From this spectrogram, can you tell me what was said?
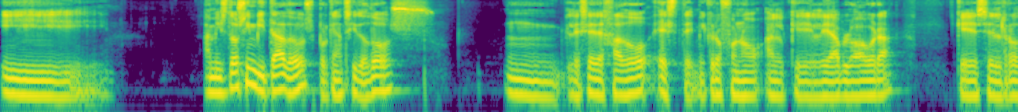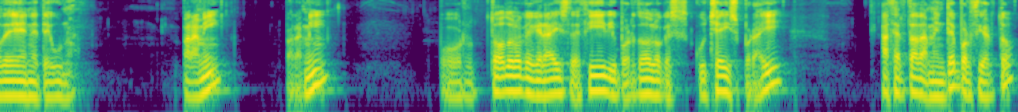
Y a mis dos invitados, porque han sido dos, mm, les he dejado este micrófono al que le hablo ahora, que es el Rode NT1. Para mí, para mí, por todo lo que queráis decir y por todo lo que escuchéis por ahí, acertadamente, por cierto,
